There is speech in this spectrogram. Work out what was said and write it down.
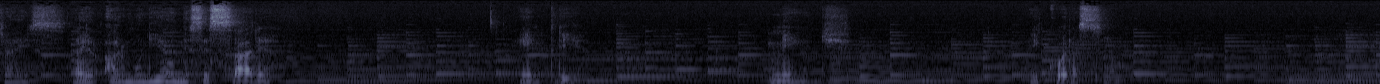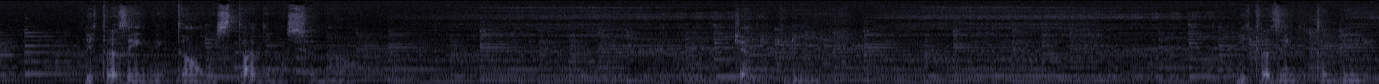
Traz a harmonia necessária entre mente e coração, lhe trazendo então um estado emocional de alegria, lhe trazendo também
